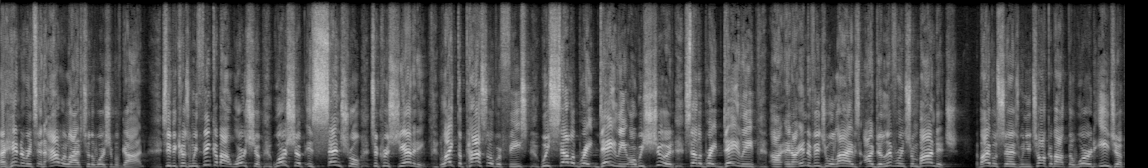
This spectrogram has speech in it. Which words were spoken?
a hindrance in our lives to the worship of God. See, because when we think about worship, worship is central to Christianity. Like the Passover feast, we celebrate daily, or we should celebrate daily uh, in our individual lives, our deliverance from bondage. The Bible says when you talk about the word Egypt,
